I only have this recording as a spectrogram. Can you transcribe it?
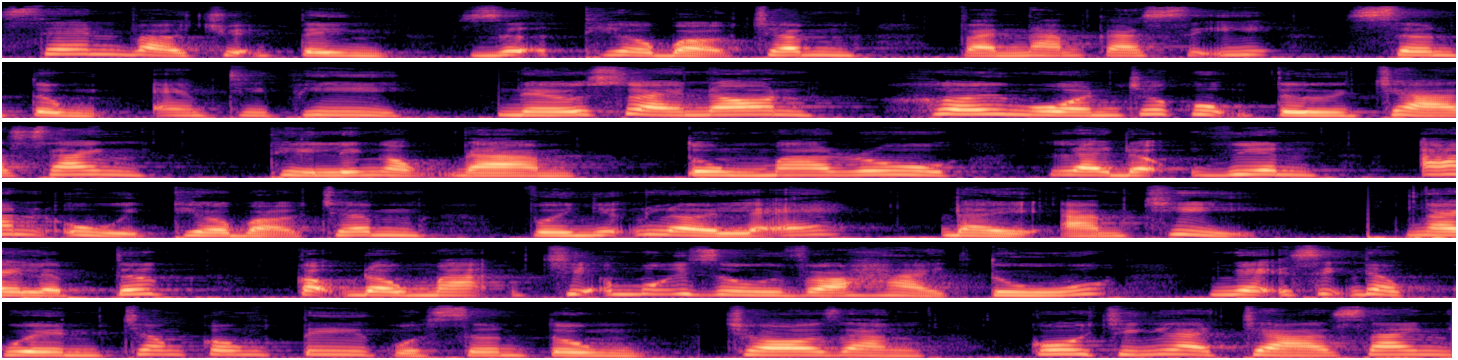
xen vào chuyện tình giữa Thiều Bảo Trâm và nam ca sĩ Sơn Tùng MTP. Nếu xoài non khơi nguồn cho cụm từ trà xanh thì Linh Ngọc Đàm, Tùng Maru lại động viên an ủi Thiều Bảo Trâm với những lời lẽ đầy ám chỉ. Ngay lập tức, cộng đồng mạng chĩa mũi dùi vào Hải Tú, nghệ sĩ độc quyền trong công ty của Sơn Tùng, cho rằng cô chính là trà xanh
